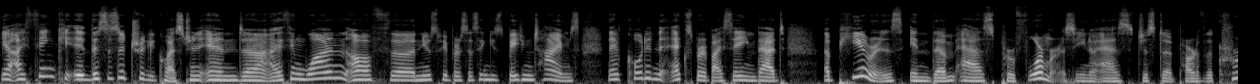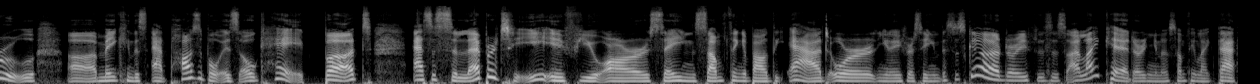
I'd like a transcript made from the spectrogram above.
Yeah, I think it, this is a tricky question, and uh, I think one of the newspapers, I think it's Beijing Times, they've quoted an expert by saying that appearance in them as performers, you know, as just a part of the crew, uh, making this ad possible is okay. But as a celebrity, if you are saying something about the ad, or you know, if you're saying this is good, or if this is I like it, or you know, something like that,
